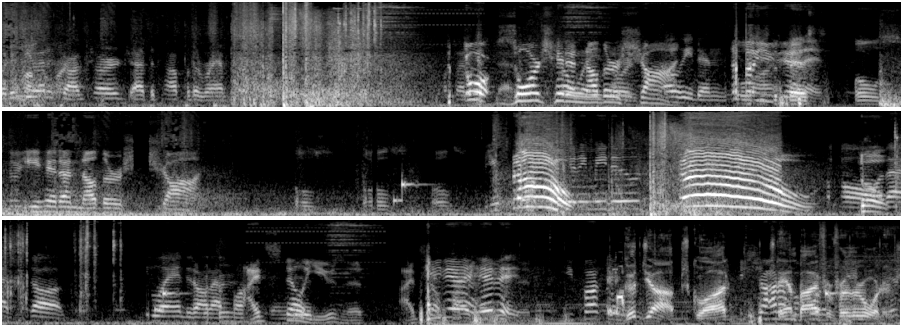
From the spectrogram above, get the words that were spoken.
What if you had a shock charge at the top of the ramp? Door- Zorge hit oh, another wait, shot. No, he didn't. No, Ols you the didn't. best. Ols, He hit another shot. Bulls. Bulls. Ols. You No! kidding me, dude? No! Oh, No. that sucks. You landed on that fucking I'd still thing, use it. I'd still He didn't hit it. it. He fucking. Good job, squad. Stand by for further orders.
